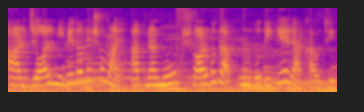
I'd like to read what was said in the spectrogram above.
আর জল নিবেদনের সময় আপনার মুখ সর্বদা পূর্ব দিকে রাখা উচিত।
